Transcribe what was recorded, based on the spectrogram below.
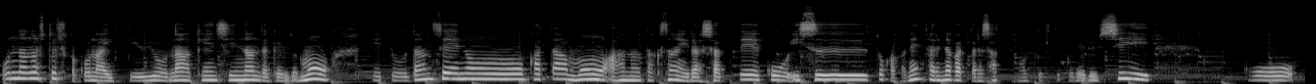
女の人しか来ないっていうような検診なんだけれども、えーと、男性の方もあのたくさんいらっしゃってこう椅子とかがね足りなかったらさっと持ってきてくれるしこう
